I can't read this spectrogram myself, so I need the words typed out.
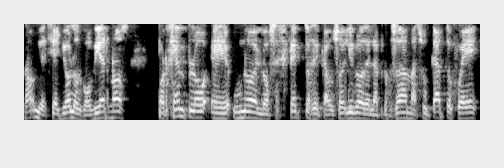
¿no? Decía yo, los gobiernos, por ejemplo, eh, uno de los efectos que causó el libro de la profesora Mazucato fue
